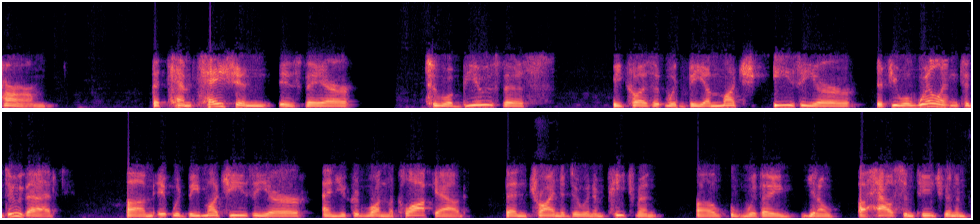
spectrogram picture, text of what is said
term, the temptation is there to abuse this because it would be a much easier, if you were willing to do that, um, it would be much easier and you could run the clock out than trying to do an impeachment uh, with a, you know, a House impeachment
